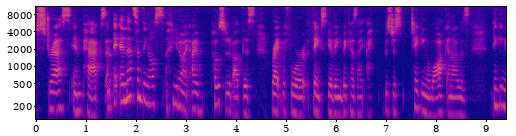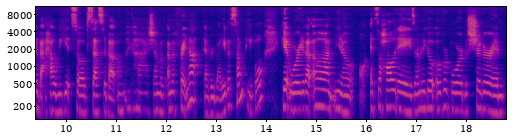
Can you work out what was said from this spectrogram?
stress impacts, and, and that's something else, you know, I, I posted about this right before Thanksgiving because I, I was just taking a walk and I was thinking about how we get so obsessed about, oh my gosh, I'm, I'm afraid, not everybody, but some people get worried about, oh, I'm, you know, it's the holidays, I'm going to go overboard with sugar. And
